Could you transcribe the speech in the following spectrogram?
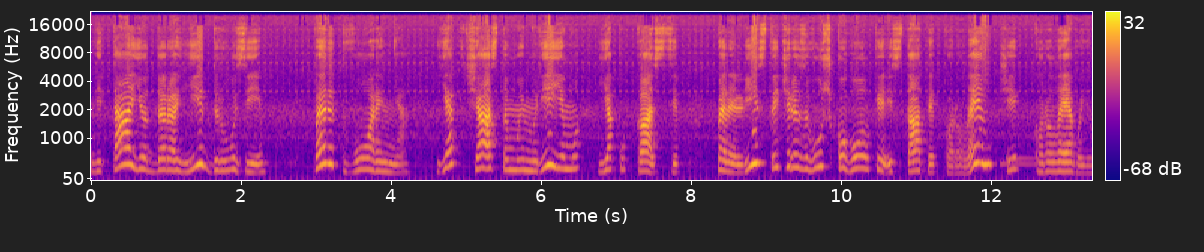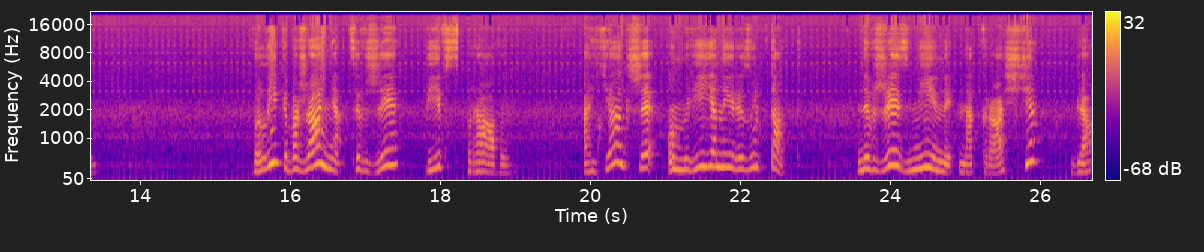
Вітаю, дорогі друзі! Перетворення. Як часто ми мріємо, як у казці, перелізти через вушко голки і стати королем чи королевою. Велике бажання це вже пів справи. А як же омріяний результат? Невже зміни на краще для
